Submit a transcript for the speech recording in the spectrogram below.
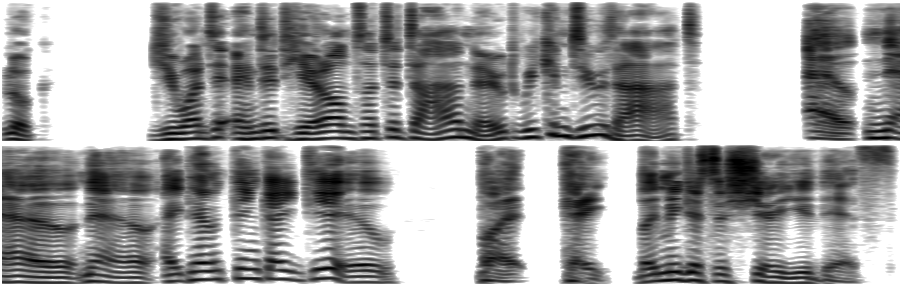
look. Do you want to end it here on such a dire note? We can do that. Oh, no, no, I don't think I do. But hey, let me just assure you this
